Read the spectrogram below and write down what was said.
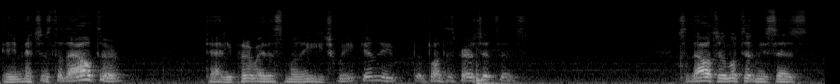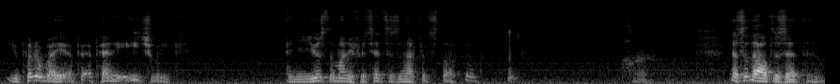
and he mentions to the altar that he put away this money each week and he bought this pair of tzitzis. So the altar looked at him and he says, You put away a, penny each week, and you use the money for tzitzis and not for tzedakah. Huh. That's what the altar said to him.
